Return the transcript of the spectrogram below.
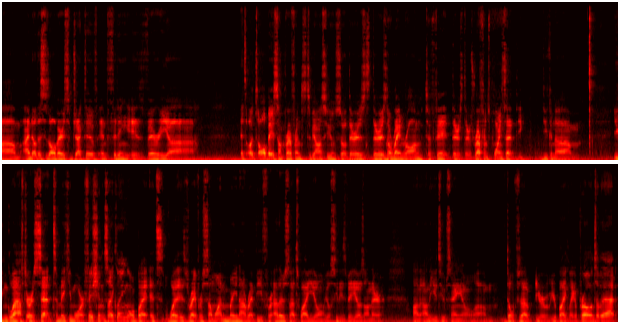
Um, I know this is all very subjective and fitting is very, uh, it's, it's all based on preference to be honest with you. So there is there is no right and wrong to fit. There's there's reference points that you can um, you can go after a set to make you more efficient in cycling or but it's what is right for someone may not right be for others. So that's why you'll you'll see these videos on there on, on the youtube saying you know um, don't set up your your bike like a pro and stuff like that.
